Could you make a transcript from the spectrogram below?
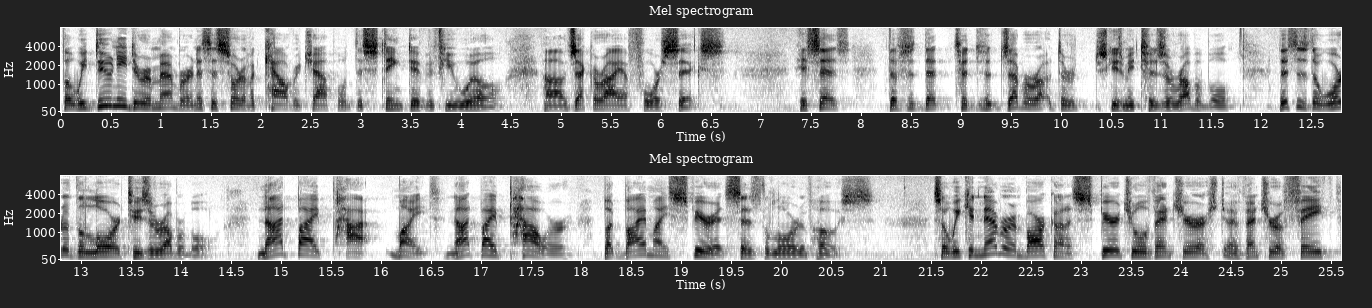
But we do need to remember, and this is sort of a Calvary Chapel distinctive, if you will, uh, Zechariah 4 6. It says that to, to, excuse me, to Zerubbabel, this is the word of the Lord to Zerubbabel, not by po- might, not by power, but by my spirit, says the Lord of hosts. So we can never embark on a spiritual venture, a venture of faith,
